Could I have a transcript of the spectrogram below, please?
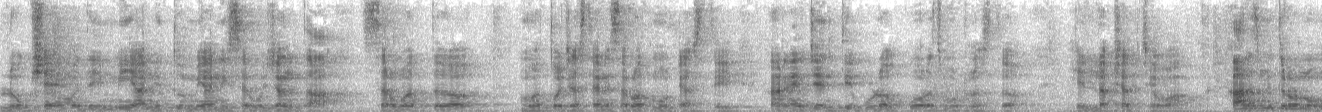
लोकशाहीमध्ये मी आणि तुम्ही आणि सर्व जनता सर्वात महत्त्वाची असते आणि सर्वात मोठी असते. कारण या जनतेपुढं कोणच मोठं नसतं हे लक्षात ठेवा. कालच मित्रांनो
